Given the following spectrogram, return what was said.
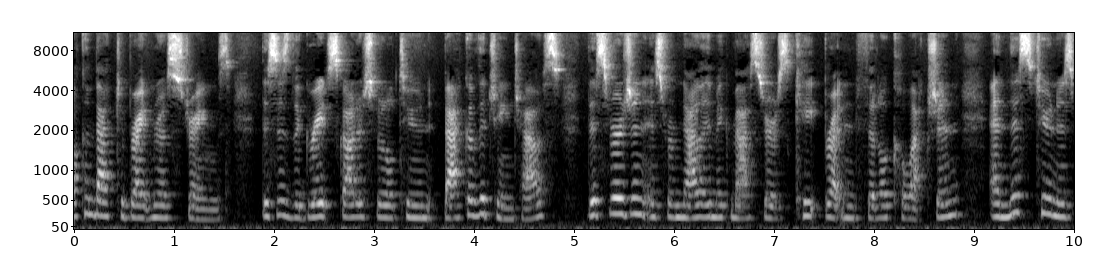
welcome back to Bright and Rose Strings. This is the Great Scottish Fiddle tune Back of the Change House. This version is from Natalie MacMaster's Cape Breton Fiddle Collection, and this tune is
